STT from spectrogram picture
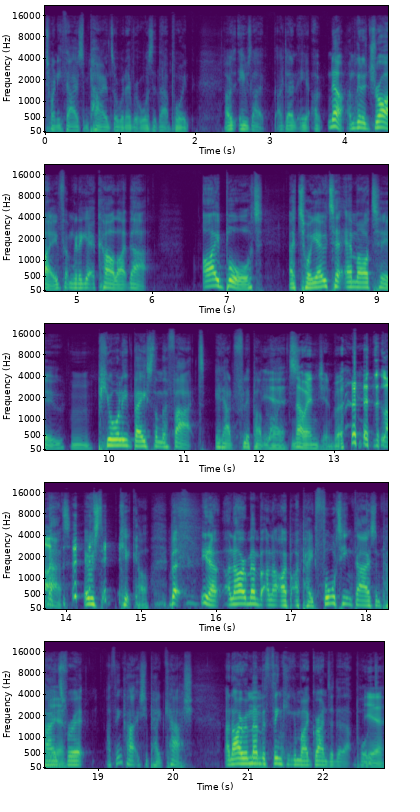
twenty thousand pounds or whatever it was at that point." I was, he was like, "I don't. You uh, know, no, I'm going to drive. I'm going to get a car like that." I bought a Toyota MR2 hmm. purely based on the fact it had flip up. Yeah, lights. no engine, but the No, it was kit car. But you know, and I remember, and I, I paid fourteen thousand pounds Yeah. for it. I think I actually paid cash. And I remember mm. thinking of my granddad at that point. Yeah.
